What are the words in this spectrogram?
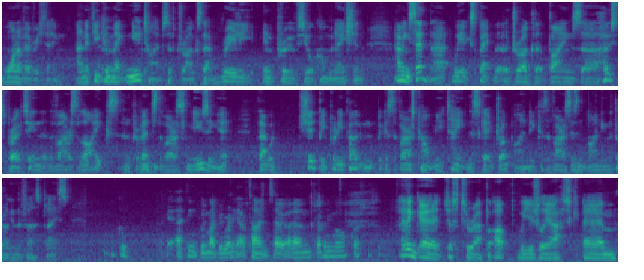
one of everything. And if you can make new types of drugs, that really improves your combination. Having said that, we expect that a drug that binds a host protein that the virus likes and prevents the virus from using it, that would should be pretty potent because the virus can't mutate and escape drug binding because the virus isn't binding the drug in the first place. Cool. Okay, I think we might be running out of time. So um, do you have any more questions? I think uh, just to wrap it up, we usually ask um,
